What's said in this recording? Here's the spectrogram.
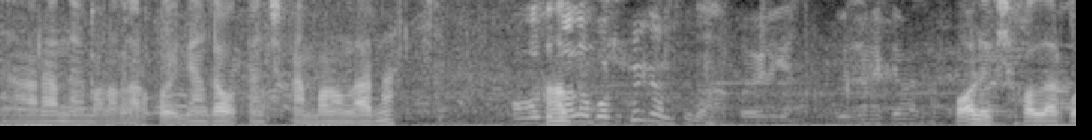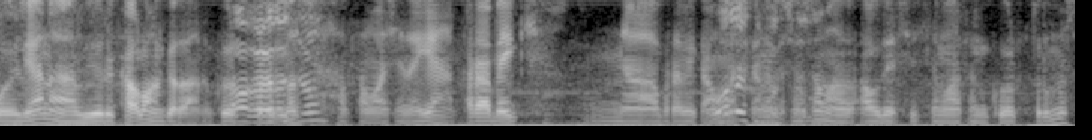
ha, randay balonlar qo'yilgan, zavoddan chiqqan balonlarni. Oldin balon boshqa qo'yganmisizlar? Polik shixollar qo'yilgan. Ha, bu yerda kolonkalarni ko'rib Ha, turibmiz avtomashinaga. Ha, probeg almashgan desam, audio sistemasini ko'rib turibmiz.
